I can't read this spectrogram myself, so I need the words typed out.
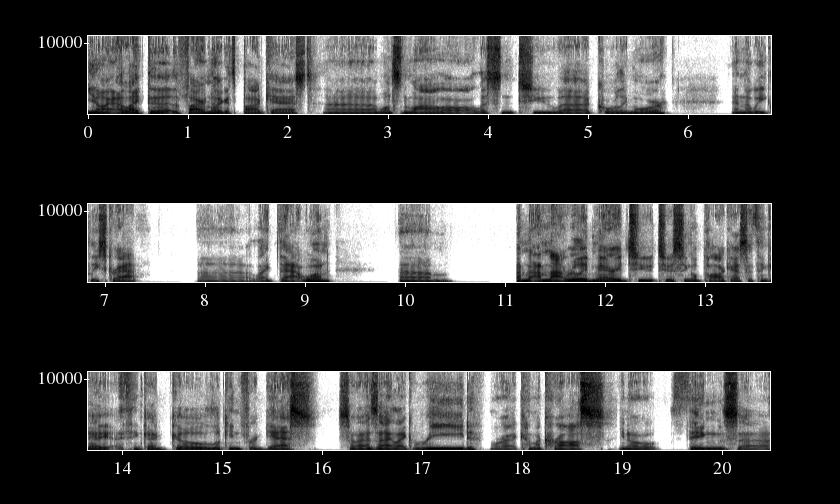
you know, I, I, like the the Fire Nuggets podcast. Uh, once in a while, I'll, I'll listen to uh, Corley Moore and the Weekly Scrap. Uh, I like that one. Um, I'm I'm not really married to to a single podcast. I think I I think I go looking for guests. So as I like read or I come across, you know, things uh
